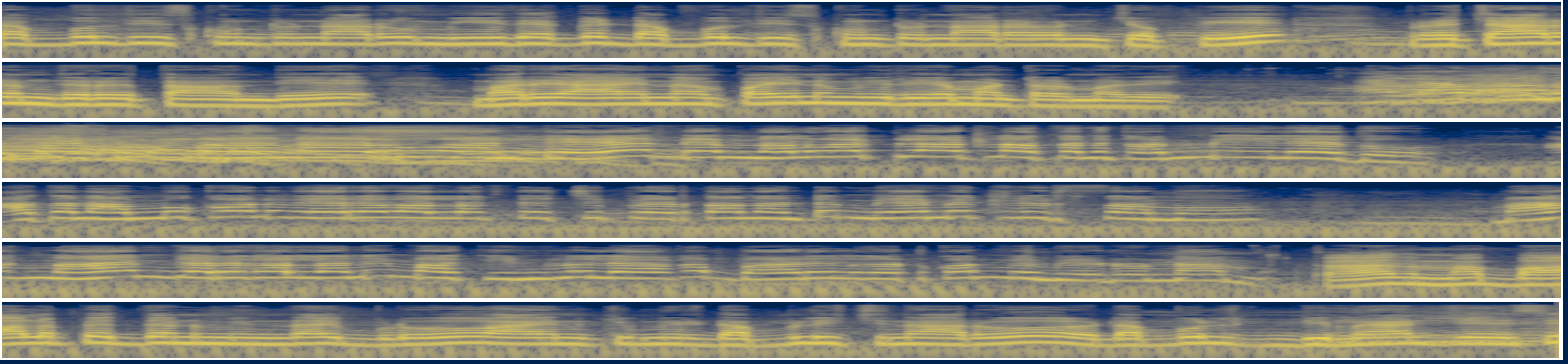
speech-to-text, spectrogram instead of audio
డబ్బులు తీసుకుంటున్నారు మీ దగ్గర డబ్బులు తీసుకుంటున్నారు అని చెప్పి ప్రచారం జరుగుతా ఉంది మరి ఆయన పైన మీరు ఏమంటారు మరి? అంటే మేము నలభై ప్లాట్లు అతనికి అమ్మి లేదు అతను అమ్ముకొని వేరే వాళ్ళకి తెచ్చి పెడతానంటే మేము ఎట్లా ఇస్తాము మాకు న్యాయం జరగాలని మాకు ఇంట్లో లేక బాడీలు కట్టుకొని మేము ఈడున్నాము. కాదమ్మా బాల పెద్దన మీద ఇప్పుడు ఆయనకి మీరు డబ్బులు ఇచ్చినారు డబ్బులు డిమాండ్ చేసి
